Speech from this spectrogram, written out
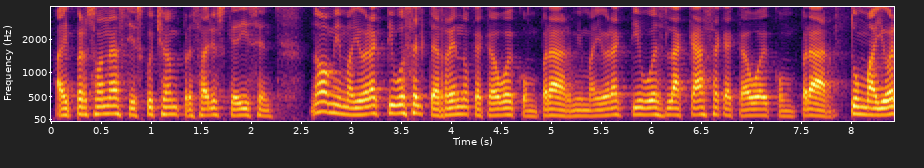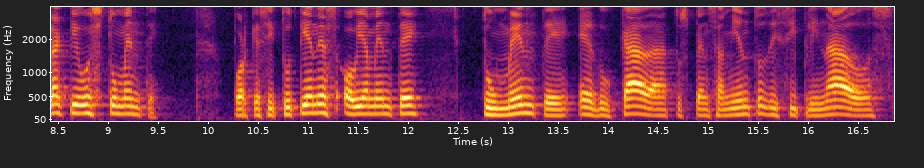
Hay personas, y escucho empresarios que dicen, no, mi mayor activo es el terreno que acabo de comprar, mi mayor activo es la casa que acabo de comprar. Tu mayor activo es tu mente. Porque si tú tienes obviamente tu mente educada, tus pensamientos disciplinados,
